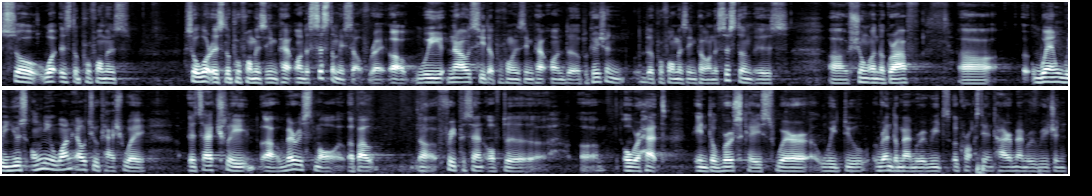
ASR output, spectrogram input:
So what is the performance? So what is the performance impact on the system itself, right? Uh, we now see the performance impact on the application. The performance impact on the system is uh, shown on the graph. Uh, when we use only one L2 cache way, it's actually uh, very small, about 3% uh, of the uh, overhead in the worst case where we do random memory reads across the entire memory region.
